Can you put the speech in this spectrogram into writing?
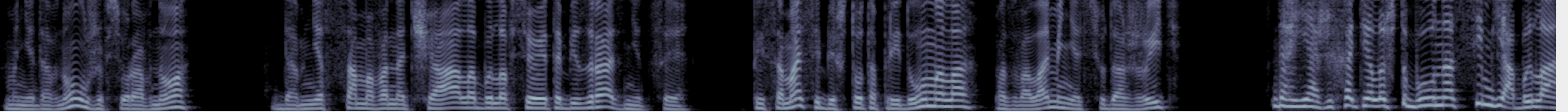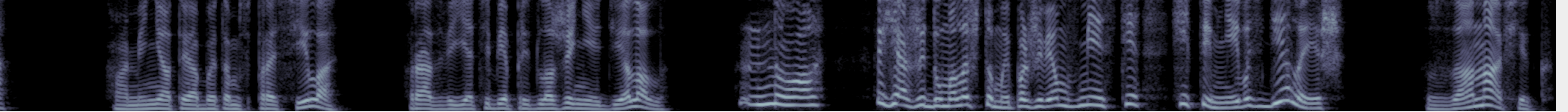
Мне давно уже все равно. Да мне с самого начала было все это без разницы. Ты сама себе что-то придумала, позвала меня сюда жить». «Да я же хотела, чтобы у нас семья была!» «А меня ты об этом спросила? Разве я тебе предложение делал?» «Но я же думала, что мы поживем вместе, и ты мне его сделаешь». «За нафиг!»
